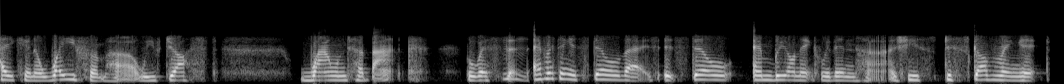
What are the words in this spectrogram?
taken away from her. We've just wound her back, but we're st- mm. everything is still there. It's, it's still embryonic within her, and she's discovering it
